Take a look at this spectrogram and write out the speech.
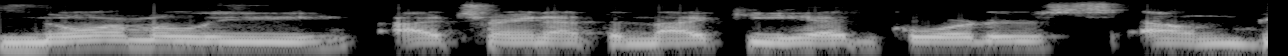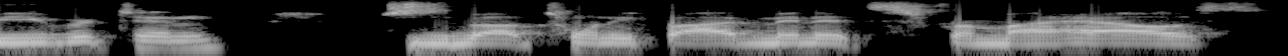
normally, I train at the Nike headquarters out in Beaverton which is about 25 minutes from my house.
